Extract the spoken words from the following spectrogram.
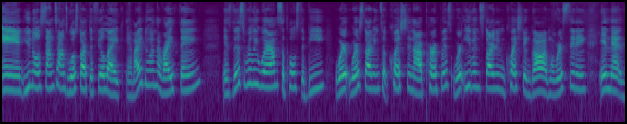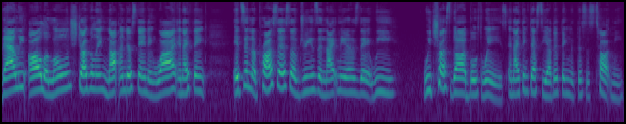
And you know, sometimes we'll start to feel like, am I doing the right thing? Is this really where I'm supposed to be? We're we're starting to question our purpose. We're even starting to question God when we're sitting in that valley all alone, struggling, not understanding why. And I think it's in the process of dreams and nightmares that we we trust God both ways. And I think that's the other thing that this has taught me.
